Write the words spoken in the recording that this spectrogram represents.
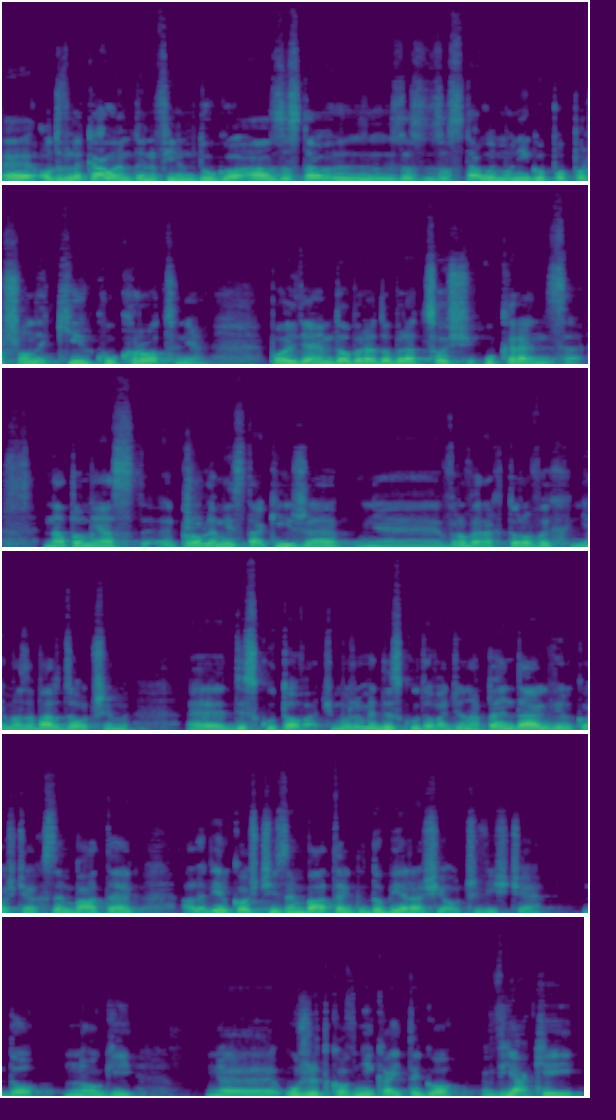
e, odwlekałem ten film długo, a zosta, e, zos- zostałem o niego poproszony kilkukrotnie. Powiedziałem, dobra, dobra, coś ukręcę. Natomiast problem jest taki, że w rowerach torowych nie ma za bardzo o czym dyskutować. Możemy dyskutować o napędach, wielkościach zębatek, ale wielkości zębatek dobiera się oczywiście do nogi użytkownika i tego, w jakiej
